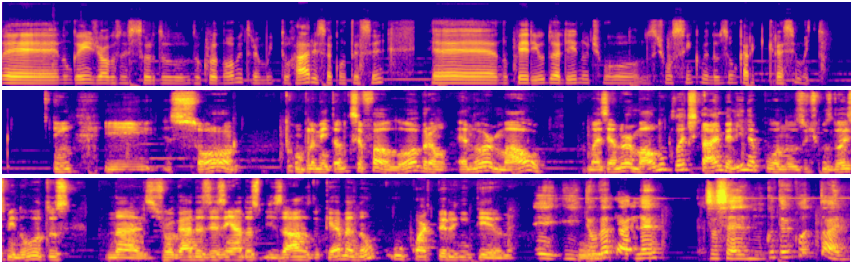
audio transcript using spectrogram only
É, não ganhe jogos no estouro do, do cronômetro, é muito raro isso acontecer. É, no período ali, no último, nos últimos cinco minutos, é um cara que cresce muito. E só complementando o que você falou, Abrão, é normal, mas é normal no clutch time ali, né, pô, nos últimos dois minutos, nas jogadas desenhadas bizarras do Kerr, mas não o quarto período inteiro, né? E, e tem um detalhe, né? Essa série nunca teve clutch time.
